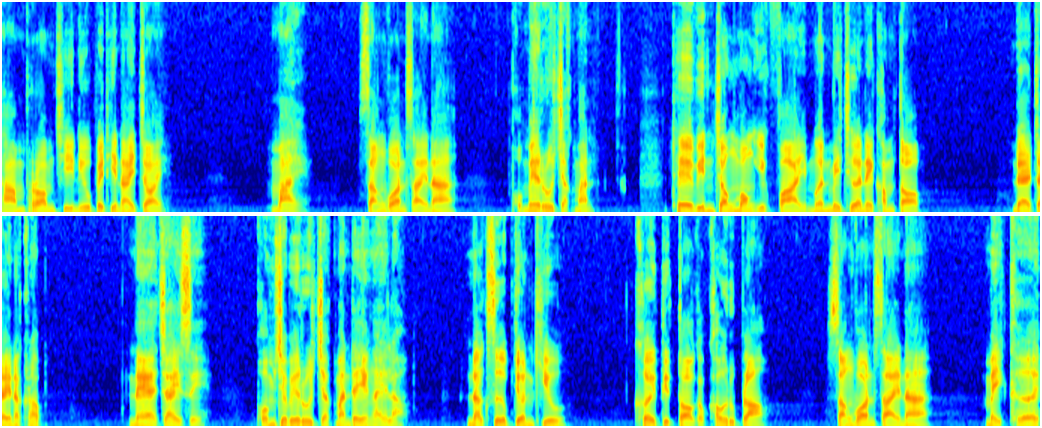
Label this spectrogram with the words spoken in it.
ถามพร้อมชี้นิ้วไปที่นายจอย ไม่ สังวรสายหน้า ผมไม่รู้จักมัน เทวินจ้องมองอีกฝ่ายเหมือนไม่เชื่อในคำตอบแน่ใจนะครับ แน่ใจสิ ผมจะไปรู้จักมันได้ยังไงล่ะนักสืบย่นคิ้ว เคยติดต่อกับเขาหรือเปล่า สังวรสายหน้า ไม่เคย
